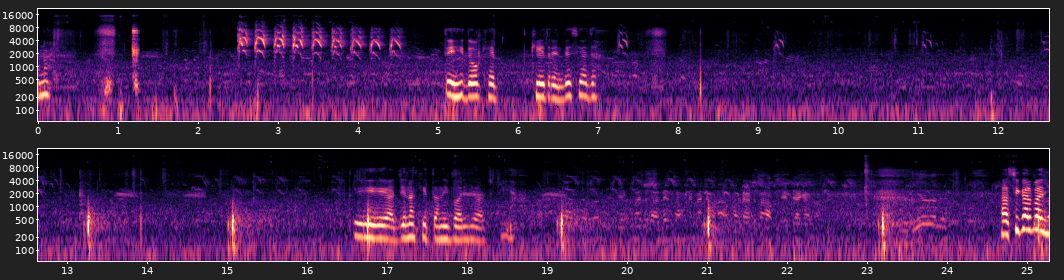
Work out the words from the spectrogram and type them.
ਹਨਾ? ਤੇ ਇਹੀ ਦੋ ਖੇਤ ਖੇਤ ਰਹਿੰਦੇ ਸੀ ਅੱਜ। ਤੇ ਅੱਜ ਇਹਨਾਂ ਖੇਤਾਂ ਦੀ ਵਾਰੀ ਆ ਚੁੱਕੀ ਆ। ਸਤਿ ਸ਼੍ਰੀ ਅਕਾਲ ਭਾਜੀ।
